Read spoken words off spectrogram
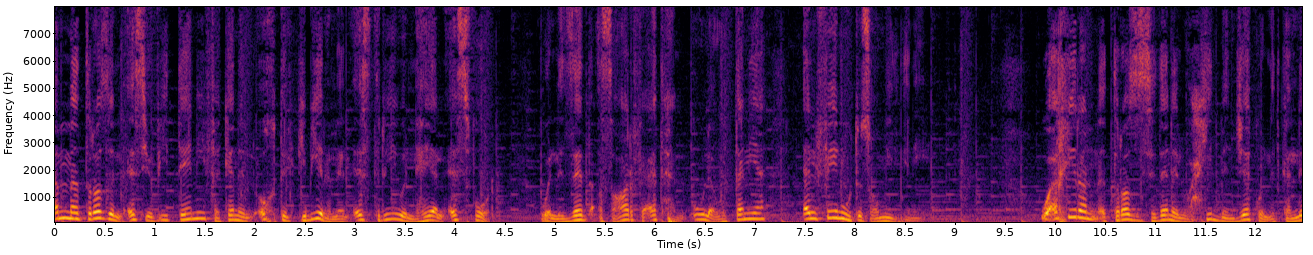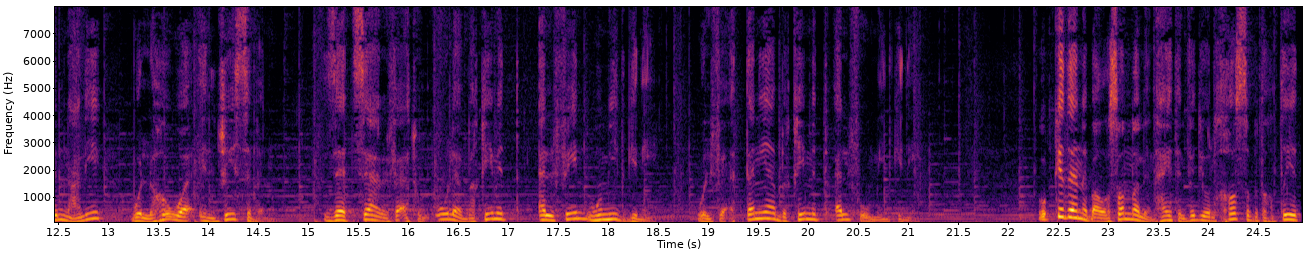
أما طراز ال SUV الثاني فكان الأخت الكبيرة لل S 3 واللي هي ال S 4 واللي زاد أسعار فئاتها الأولى والثانية 2900 جنيه. وأخيرا الطراز السيدان الوحيد من جاك واللي اتكلمنا عليه واللي هو الجي 7 زاد سعر فئته الأولى بقيمة 2100 جنيه والفئة الثانية بقيمة 1100 جنيه. وبكده نبقى وصلنا لنهاية الفيديو الخاص بتغطية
